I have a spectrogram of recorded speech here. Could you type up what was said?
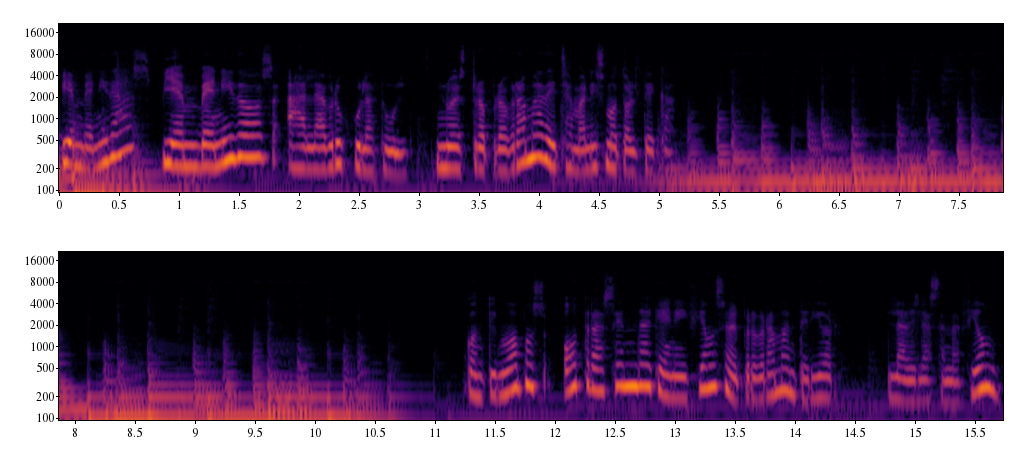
Bienvenidas, bienvenidos a La Brújula Azul, nuestro programa de chamanismo tolteca. Continuamos otra senda que iniciamos en el programa anterior, la de la sanación.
